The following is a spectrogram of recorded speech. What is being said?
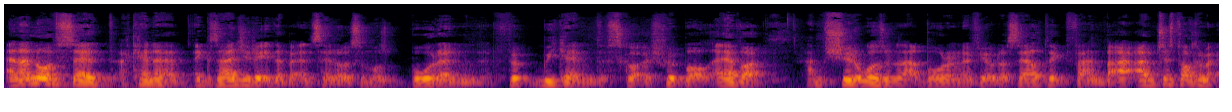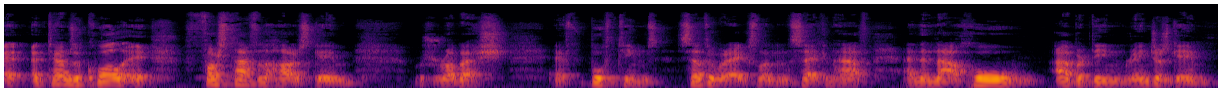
And I know I've said I kind of exaggerated a bit and said oh was the most boring fo- weekend of Scottish football ever. I'm sure it wasn't that boring if you were a Celtic fan, but I, I'm just talking about in terms of quality. First half of the Hearts game was rubbish. If both teams, Celtic were excellent in the second half, and then that whole Aberdeen Rangers game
